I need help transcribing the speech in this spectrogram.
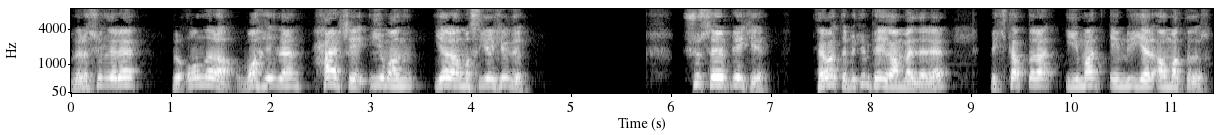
ve Resullere ve onlara vahyedilen her şeye imanın yer alması gerekirdi. Şu sebeple ki Tevrat'ta bütün peygamberlere ve kitaplara iman emri yer almaktadır.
